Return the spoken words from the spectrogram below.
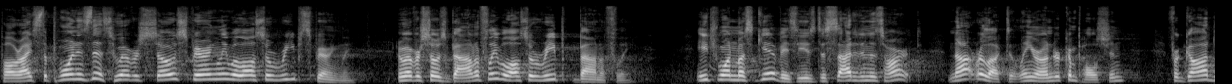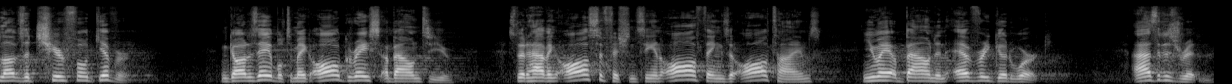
Paul writes, The point is this whoever sows sparingly will also reap sparingly. Whoever sows bountifully will also reap bountifully. Each one must give as he has decided in his heart, not reluctantly or under compulsion, for God loves a cheerful giver. And God is able to make all grace abound to you, so that having all sufficiency in all things at all times, you may abound in every good work. As it is written,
